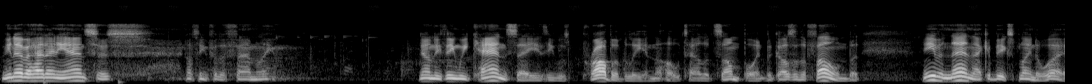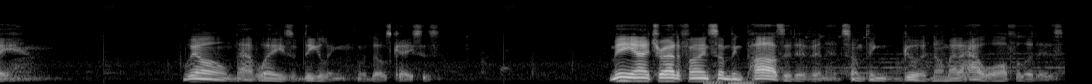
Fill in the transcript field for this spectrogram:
We never had any answers. Nothing for the family. The only thing we can say is he was probably in the hotel at some point because of the phone, but even then that could be explained away. We all have ways of dealing with those cases. Me, I try to find something positive in it, something good, no matter how awful it is.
